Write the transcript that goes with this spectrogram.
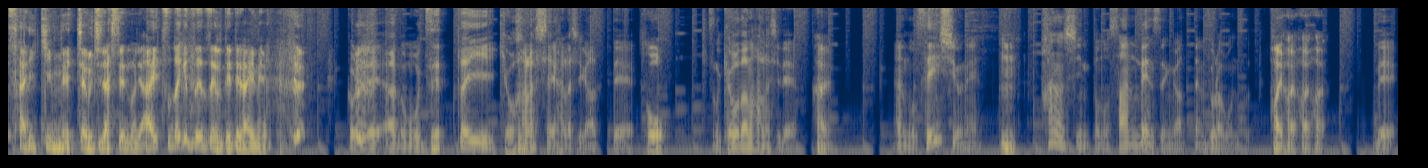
最近めっちゃ打ち出してんのに、あいつだけ全然打ててないね。これで、あの、もう絶対今日話したい話があって、おう。その京田の話で、はい。あの、先週ね、うん。阪神との3連戦があったよ、ドラゴンズ。はいはいはいはで、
